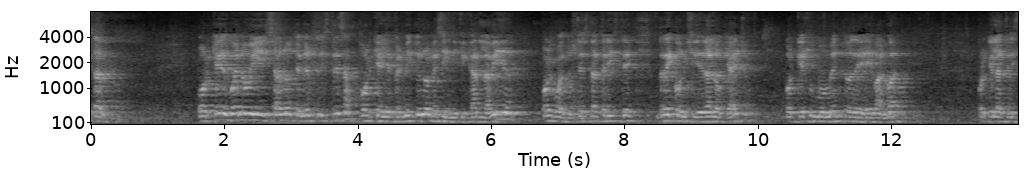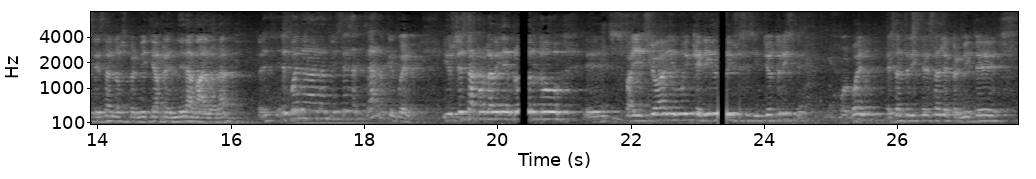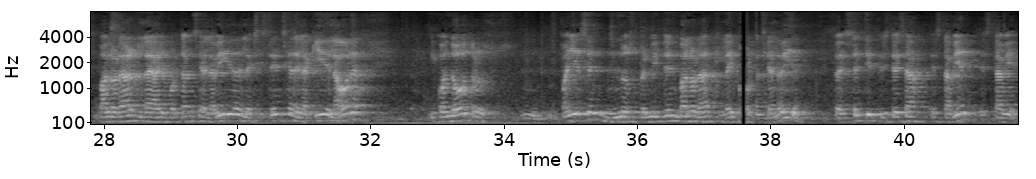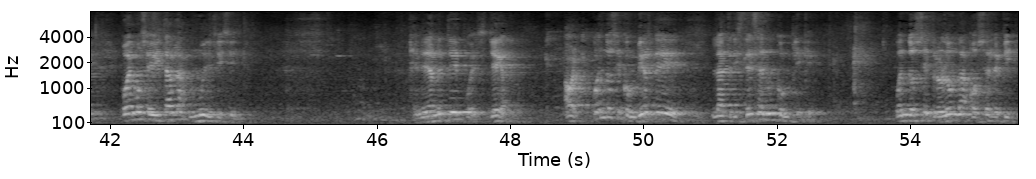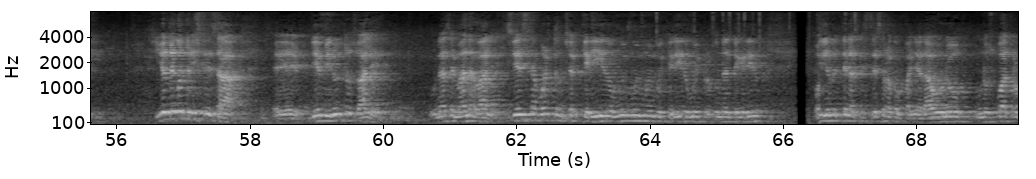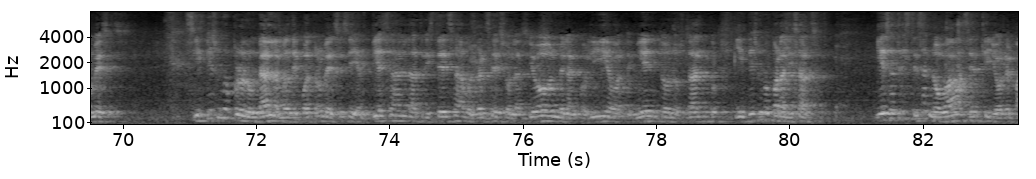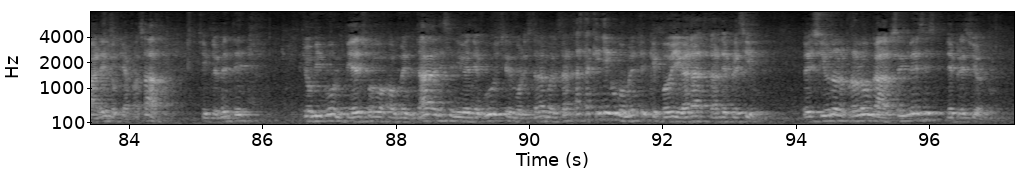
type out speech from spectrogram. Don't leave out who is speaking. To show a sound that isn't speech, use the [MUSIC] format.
Speaker 1: sano. ¿Por qué es bueno y sano tener tristeza? Porque le permite uno resignificar la vida, porque cuando usted está triste reconsidera lo que ha hecho, porque es un momento de evaluar, porque la tristeza nos permite aprender a valorar. ¿Es buena la tristeza? Claro que es buena. Y usted está por la vida y de pronto eh, falleció alguien muy querido y se sintió triste. Pues bueno, esa tristeza le permite valorar la importancia de la vida, de la existencia, del aquí, del ahora. Y cuando otros mm, fallecen, nos permiten valorar la importancia de la vida. Entonces, sentir tristeza está bien, está bien. ¿Podemos evitarla? Muy difícil. Generalmente, pues llega. Ahora, ¿cuándo se convierte la tristeza en un complique? Cuando se prolonga o se repite. Si yo tengo tristeza 10 eh, minutos, vale. Una semana, vale. Si es la muerte de un ser querido, muy, muy, muy, muy querido, muy profundamente querido, posiblemente la tristeza lo acompañará uno unos cuatro meses. Si empieza uno a prolongarla más de cuatro meses y empieza la tristeza a volverse desolación, melancolía, abatimiento, nostálgico, y empieza uno a paralizarse. Y esa tristeza no va a hacer que yo repare lo que ha pasado. Simplemente yo mismo empiezo a aumentar ese nivel de angustia, de molestar, molestar, hasta que llega un momento en que puedo llegar a estar depresivo. Entonces, si uno lo prolonga seis meses, depresión,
